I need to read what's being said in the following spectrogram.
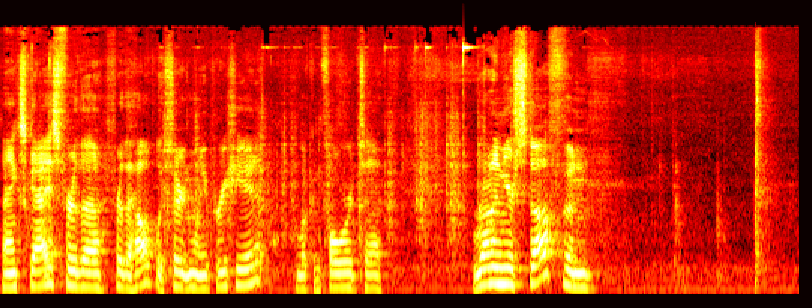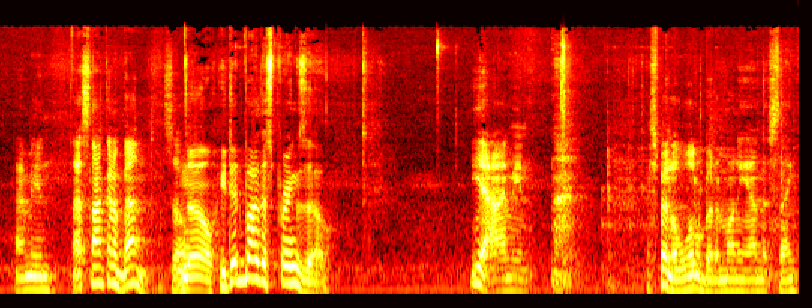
thanks guys for the for the help. We certainly appreciate it. Looking forward to running your stuff and I mean that's not going to bend. So No, he did buy the springs though. yeah, I mean I spend a little bit of money on this thing.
